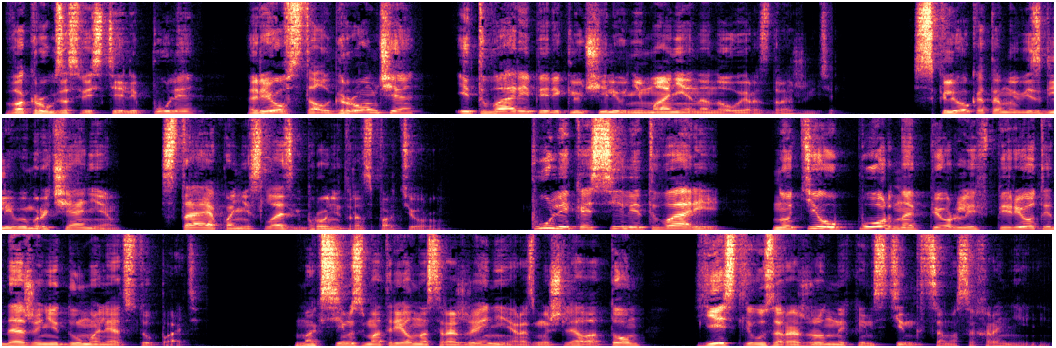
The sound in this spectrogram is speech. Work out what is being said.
Вокруг засвистели пули, рев стал громче, и твари переключили внимание на новый раздражитель. С клёкотом и визгливым рычанием стая понеслась к бронетранспортеру. Пули косили тварей, но те упорно перли вперед и даже не думали отступать. Максим смотрел на сражение и размышлял о том, есть ли у зараженных инстинкт самосохранения.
